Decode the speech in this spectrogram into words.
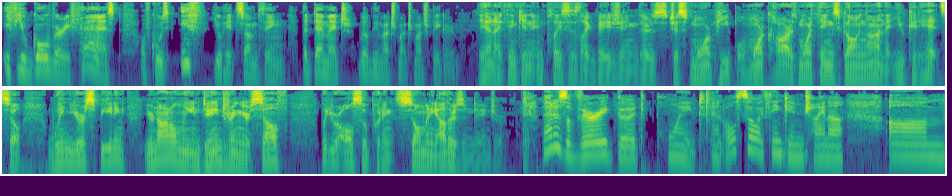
if you go very fast, of course, if you hit something, the damage will be much, much, much bigger. Yeah, and I think in, in places like Beijing, there's just more people, more cars, more things going on that you could hit. So when you're speeding, you're not only endangering yourself, but you're also putting so many others in danger. That is a very good point. And also, I think in China, um,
